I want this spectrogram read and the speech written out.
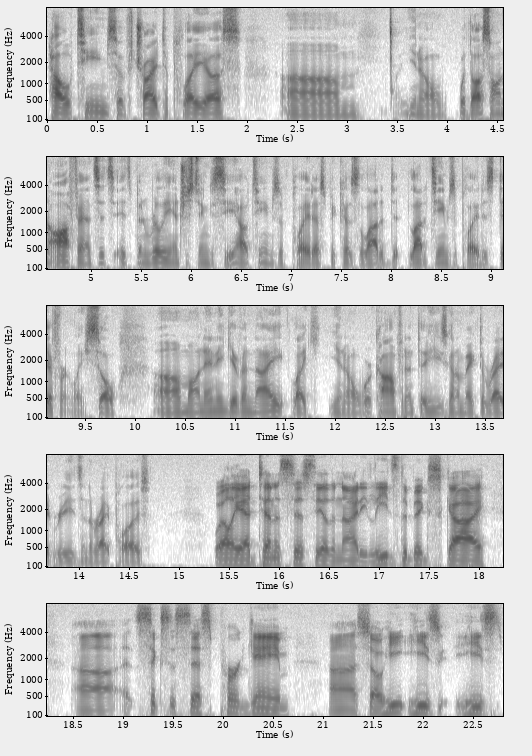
how teams have tried to play us. Um, you know, with us on offense, it's it's been really interesting to see how teams have played us because a lot of a lot of teams have played us differently. So, um, on any given night, like you know, we're confident that he's going to make the right reads and the right plays. Well, he had 10 assists the other night. He leads the Big Sky uh, at six assists per game. Uh, so he he's he's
